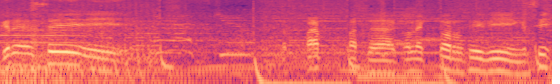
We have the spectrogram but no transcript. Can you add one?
Gresik. Tepat pada kolektor VW Gresik.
